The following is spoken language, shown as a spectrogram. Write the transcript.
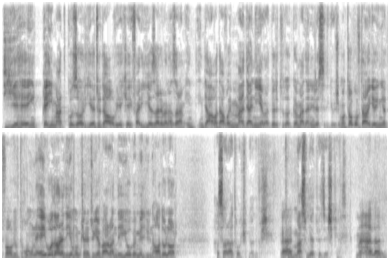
دیه این قیمت گذاریه تو دعاوی کیفری یه ذره به نظرم این این دعوا دعوای مدنیه. بعد بره تو دادگاه مدنی رسیدگی بشه. من تا گفتم اگه این اتفاق بیفته خب اون عیبو داره دیگه. ممکنه تو یه پرونده یو به میلیون ها دلار خسارت حکم داده بشه. بعد مسئولیت پزشکی هست. من الان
